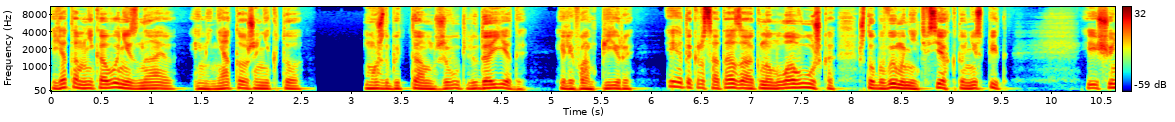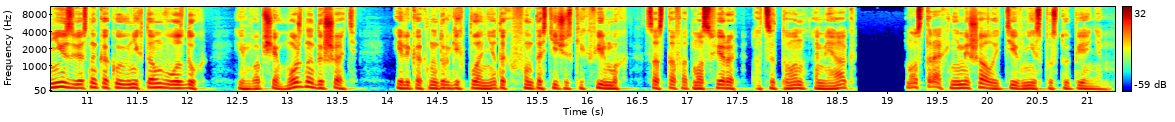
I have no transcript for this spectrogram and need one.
Я там никого не знаю, и меня тоже никто. Может быть, там живут людоеды или вампиры, и эта красота за окном ловушка, чтобы выманить всех, кто не спит. И еще неизвестно, какой у них там воздух. Им вообще можно дышать? Или как на других планетах в фантастических фильмах состав атмосферы ацетон, аммиак? Но страх не мешал идти вниз по ступеням,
